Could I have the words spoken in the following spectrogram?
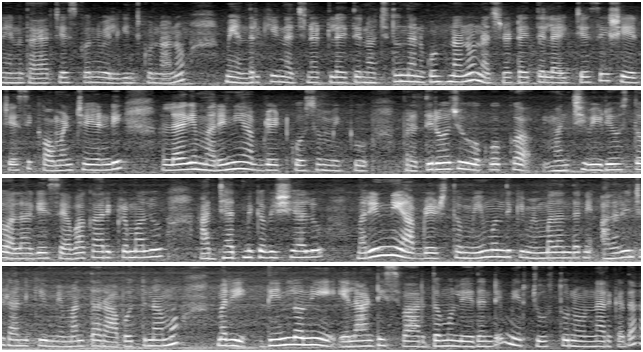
నేను తయారు చేసుకొని వెలిగించుకున్నాను. మీ అందరికీ నచ్చినట్లయితే నచ్చుతుంది అనుకుంటున్నాను. నచ్చినట్టయితే లైక్ చేసి షేర్ చేసి కామెంట్ చేయండి. అలాగే మరిన్ని అప్డేట్ కోసం మీకు ప్రతిరోజు ఒక్కొక్క మంచి వీడియోస్తో అలాగే సేవా కార్యక్రమాలు ఆధ్యాత్మిక విషయాలు మరిన్ని అప్డేట్స్తో మీ ముందుకి మిమ్మల్ని అందరినీ అలరించడానికి మేమంతా రాబోతున్నాము. మరి దీనిలోని ఎలాంటి స్వార్థము లేదండి మీరు చూస్తూనే ఉన్నారు కదా.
